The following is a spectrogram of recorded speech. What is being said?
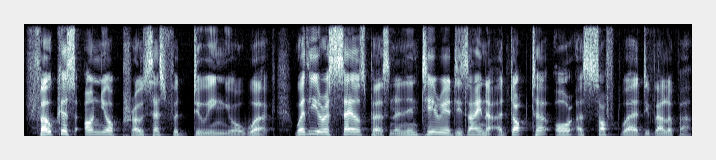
Focus on your process for doing your work. Whether you're a salesperson, an interior designer, a doctor, or a software developer,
